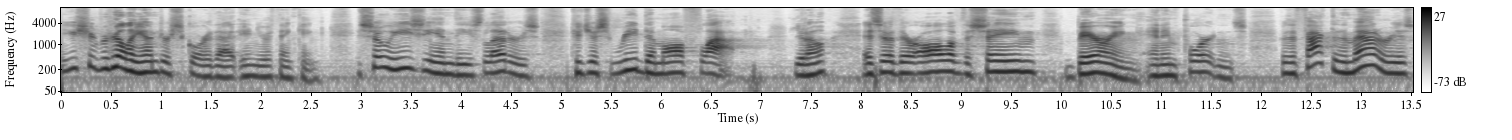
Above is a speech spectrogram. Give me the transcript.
You should really underscore that in your thinking. It's so easy in these letters to just read them all flat, you know, as though they're all of the same bearing and importance. But the fact of the matter is,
